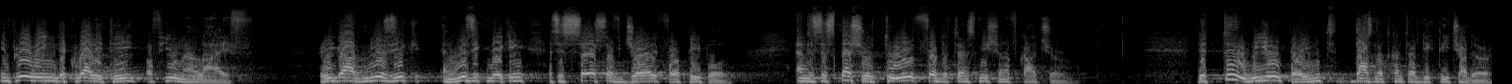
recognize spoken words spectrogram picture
improving the quality of human life. Regard music and music making as a source of joy for people and as a special tool for the transmission of culture. The two viewpoints does not contradict each other.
